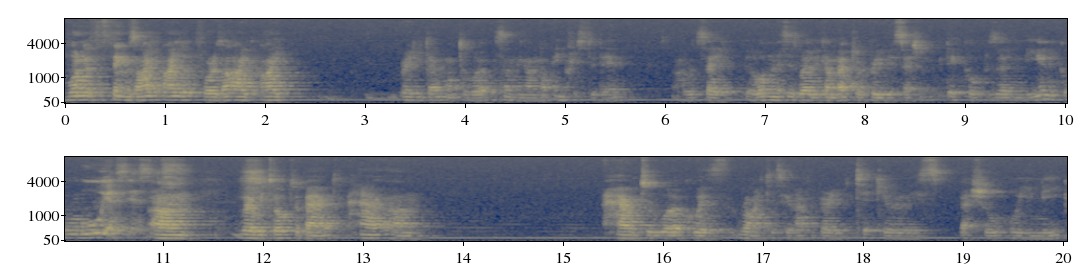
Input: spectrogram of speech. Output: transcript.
one of the things I, I look for is I, I really don't want to work with something I'm not interested in. I would say, well, and this is where we come back to a previous session we did called Preserving the Unicorn, Oh, yes, yes. yes. um, where we talked about how, um, how to work with writers who have a very particularly special or unique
